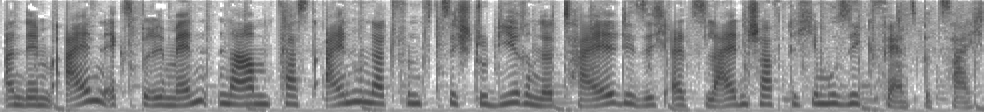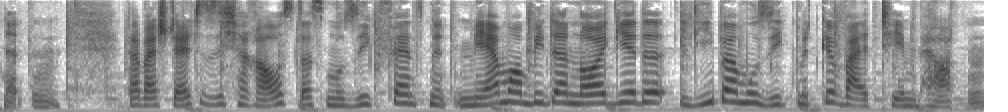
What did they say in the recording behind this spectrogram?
An dem einen Experiment nahmen fast 150 Studierende teil, die sich als leidenschaftliche Musikfans bezeichneten. Dabei stellte sich heraus, dass Musikfans mit mehr morbider Neugierde lieber Musik mit Gewaltthemen hörten.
